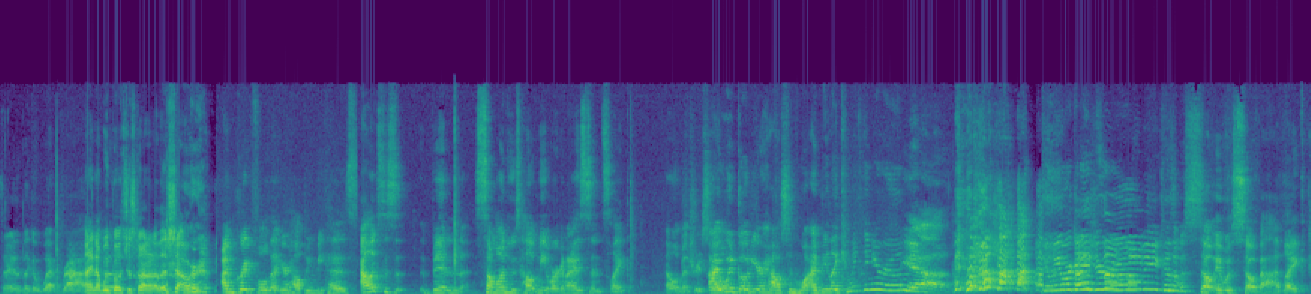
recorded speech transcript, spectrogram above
Sorry, I look like a wet rat. I know we both just got out of the shower. I'm grateful that you're helping because Alex has been someone who's helped me organize since like elementary school. I would go to your house and I'd be like, "Can we clean your room? yeah. Can we organize your room?" because it was so it was so bad. Like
